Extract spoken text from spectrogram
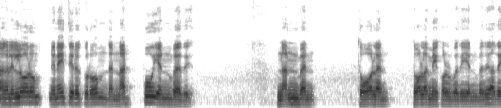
நாங்கள் எல்லோரும் நினைத்திருக்கிறோம் இந்த நட்பு என்பது நண்பன் தோழன் தோழமை கொள்வது என்பது அது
